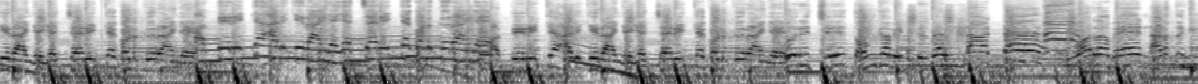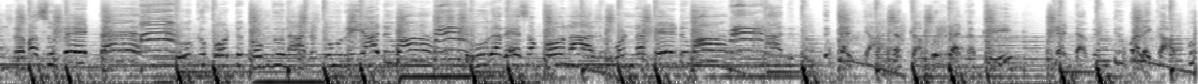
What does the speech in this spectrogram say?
அடிக்கிறாங்க எச்சரிக்கை கொடுக்கறாங்க. பத்திரிக்கை அடிக்கிறாங்க எச்சரிக்கை கொடுக்கறாங்க. குறிச்சு தொங்க விட்டு வெள்ளாட்ட உறவே நடத்துகின்ற மசுப்பேட்ட தூக்கு போட்டு தொங்கு நாளும் தூரியாடுவான். தூர தேசம் போனாலும் ஒன்ன தேடுவான். அது குத்து கல்யாண தபுரடப்பு கெட்ட வெட்டு வளைகாப்பு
